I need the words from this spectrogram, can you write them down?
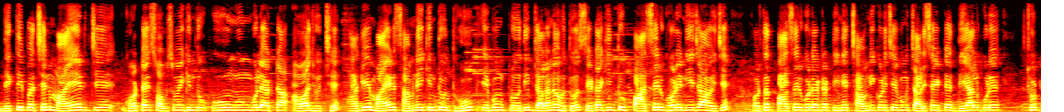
দেখতেই পাচ্ছেন মায়ের যে ঘরটায় সবসময় কিন্তু ওং ওং বলে একটা আওয়াজ হচ্ছে। আগে মায়ের সামনেই কিন্তু ধূপ এবং প্রদীপ জ্বালানো হতো, সেটা কিন্তু পাশের ঘরে নিয়ে যাওয়া হয়েছে। অর্থাৎ পাশের ঘরে একটা টিনের ছাউনি করেছে এবং চারি সাইডটা দেয়াল করে, ছোট্ট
